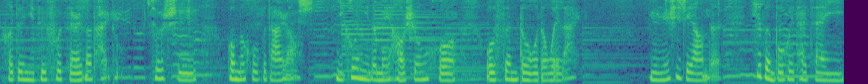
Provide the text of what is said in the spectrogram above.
和对你最负责任的态度，就是我们互不打扰。你过你的美好生活，我奋斗我的未来。女人是这样的，基本不会太在意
